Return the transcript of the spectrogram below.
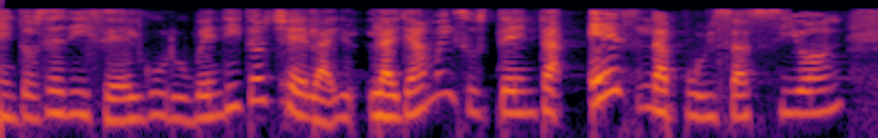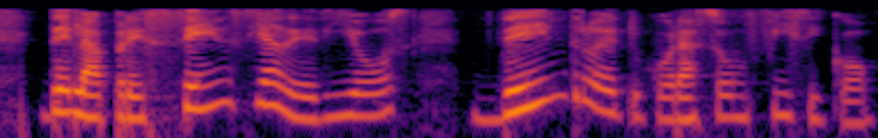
Entonces dice el gurú, bendito Chela, la llama y sustenta es la pulsación de la presencia de Dios dentro de tu corazón físico.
